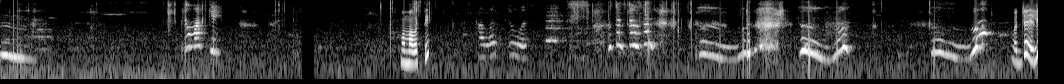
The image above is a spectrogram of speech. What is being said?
हम्म. तू बस की मम्मा बसती मज्जा येली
